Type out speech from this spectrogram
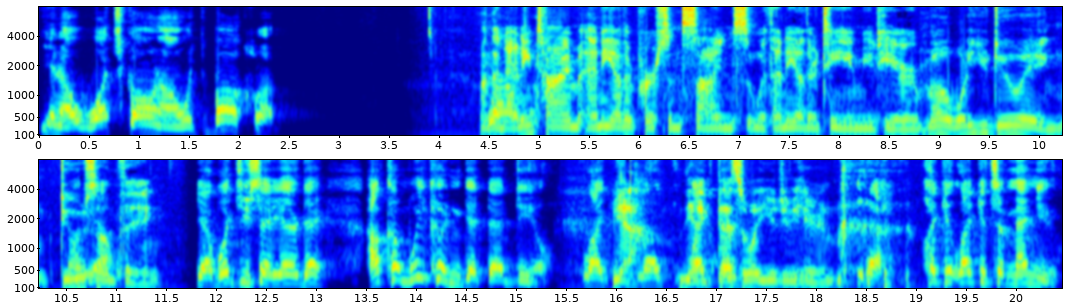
You know, what's going on with the ball club? And well, then anytime any other person signs with any other team, you'd hear, Mo, what are you doing? Do oh, yeah. something. Yeah, what'd you say the other day? How come we couldn't get that deal? Like Yeah. Like, yeah, like that's what you'd be hearing. yeah. Like it like it's a menu,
